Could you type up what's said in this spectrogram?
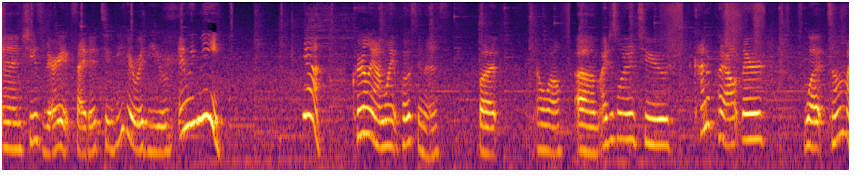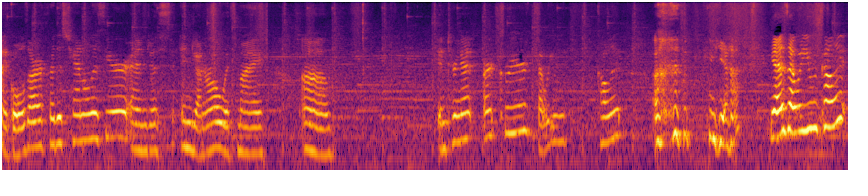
And she's very excited to be here with you and with me. Yeah, clearly I'm late posting this, but oh well. Um, I just wanted to kind of put out there what some of my goals are for this channel this year and just in general with my um, internet art career. Is that what you would call it? yeah. Yeah, is that what you would call it?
